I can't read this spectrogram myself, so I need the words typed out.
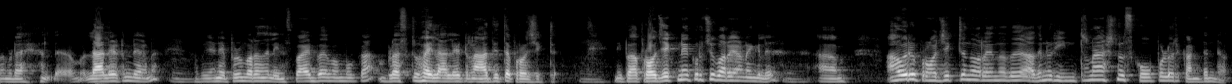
നമ്മുടെ ലാലേട്ടന്റെയാണ്. അപ്പോൾ ഞാൻ എപ്പോഴും പറയുന്നത് inspired by Mammukka blessed by Lalettan ആദ്യത്തെ പ്രോജക്റ്റ് ഇനിയിപ്പോൾ ആ പ്രോജക്റ്റിനെ കുറിച്ച് പറയുകയാണെങ്കിൽ ആ ഒരു പ്രോജക്റ്റ് എന്ന് പറയുന്നത് അതിനൊരു ഇന്റർനാഷണൽ സ്കോപ്പുള്ള ഒരു കണ്ടന്റാണ്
